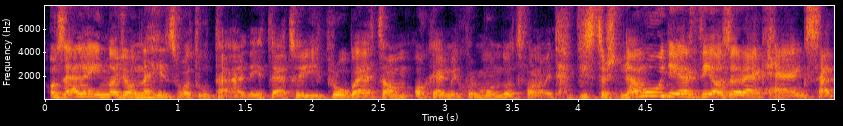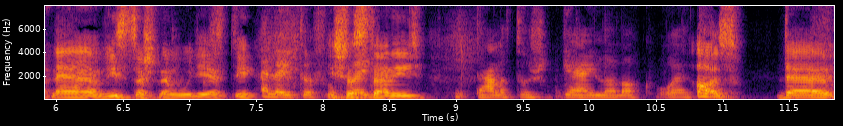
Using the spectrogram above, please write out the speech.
az elején nagyon nehéz volt utálni, tehát hogy így próbáltam, akármikor mondott valamit, hát biztos nem úgy érti az öreg Hanks, hát nem, biztos nem úgy érti. Elejétől És fogva aztán egy így, utálatos gejlalak volt. az. De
